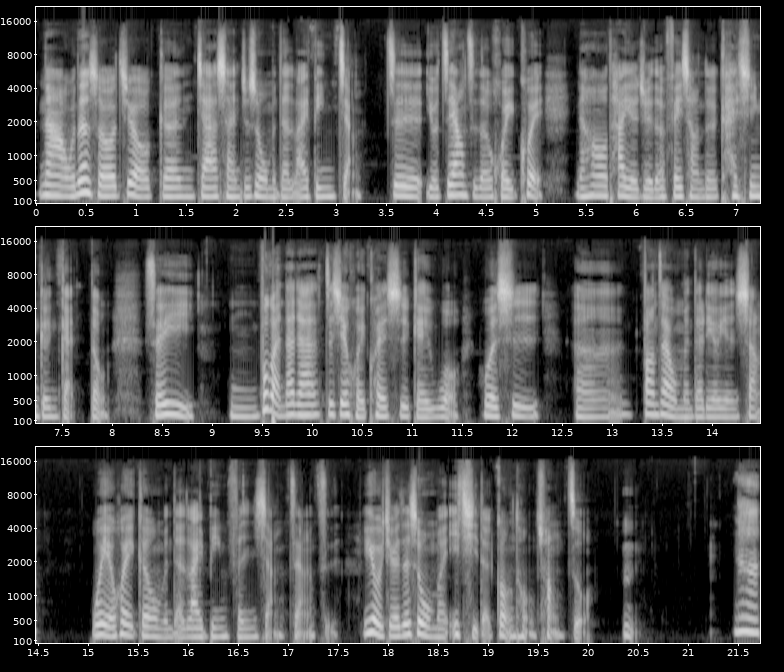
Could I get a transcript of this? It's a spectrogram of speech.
那我那时候就有跟嘉山，就是我们的来宾讲，这有这样子的回馈，然后他也觉得非常的开心跟感动。所以，嗯，不管大家这些回馈是给我，或者是嗯、放在我们的留言上，我也会跟我们的来宾分享这样子。因为我觉得这是我们一起的共同创作，嗯。那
